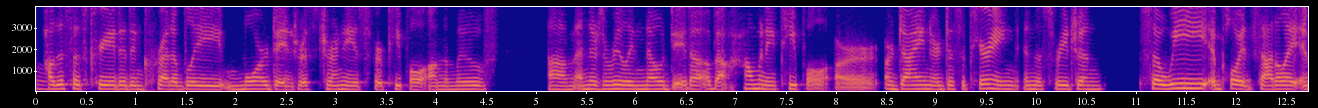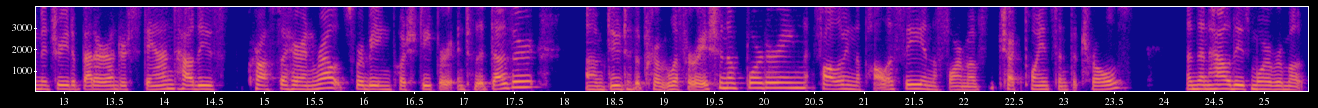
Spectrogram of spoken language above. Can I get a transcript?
Mm. How this has created incredibly more dangerous journeys for people on the move um, and there's really no data about how many people are are dying or disappearing in this region. So we employed satellite imagery to better understand how these cross-Saharan routes were being pushed deeper into the desert um, due to the proliferation of bordering, following the policy in the form of checkpoints and patrols, and then how these more remote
